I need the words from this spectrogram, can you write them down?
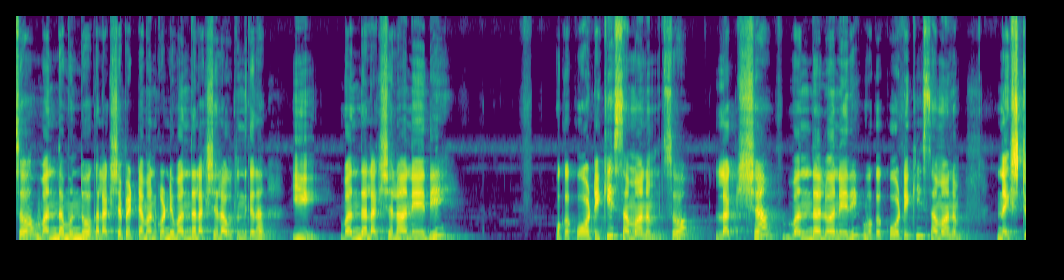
సో వంద ముందు ఒక లక్ష పెట్టామనుకోండి వంద లక్షలు అవుతుంది కదా. ఈ వంద లక్షలు అనేది ఒక కోటికి సమానం. సో లక్ష వందలు అనేది ఒక కోటికి సమానం. నెక్స్ట్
